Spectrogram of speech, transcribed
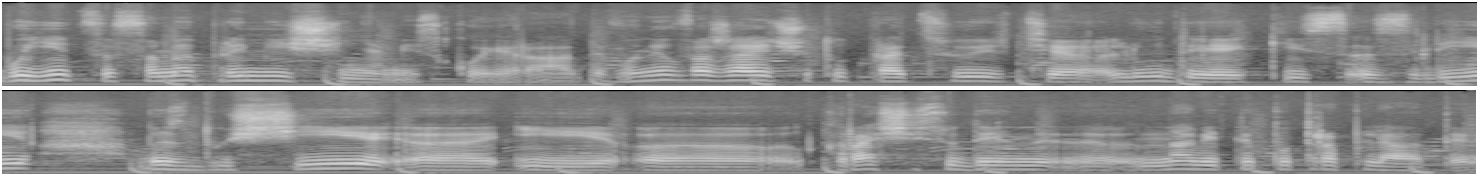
боїться саме приміщення міської ради. Вони вважають, що тут працюють люди якісь злі, без душі, е, і е, краще сюди навіть не потрапляти.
